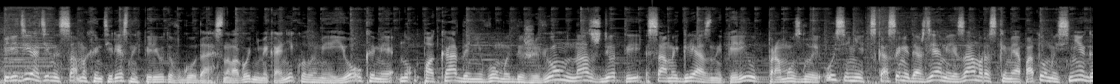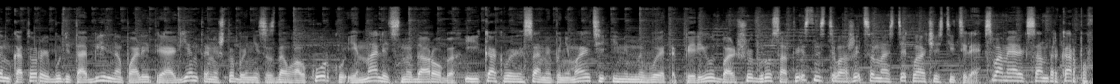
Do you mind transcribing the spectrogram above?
Впереди один из самых интересных периодов года с новогодними каникулами, елками, но пока до него мы доживем, нас ждет и самый грязный период промозглой осени с косыми дождями и заморозками, а потом и снегом, который будет обильно полить реагентами, чтобы не создавал корку и налить на дорогах. И, как вы сами понимаете, именно в этот период большой груз ответственности ложится на стеклоочистители. С вами Александр Карпов.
